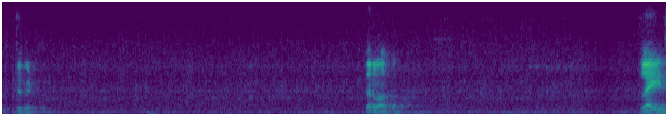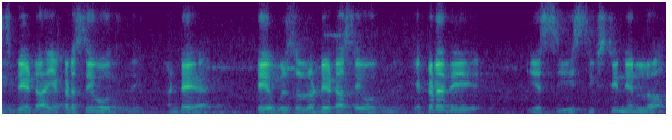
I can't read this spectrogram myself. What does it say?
గుర్తుపెట్టు తర్వాత. క్లయింట్స్ డేటా ఎక్కడ సేవ్ అవుతుంది? అంటే టేబుల్స్లో డేటా సేవ్ అవుతుంది. ఎక్కడది? ఎస్సీ సిక్స్టీ ఎన్లో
